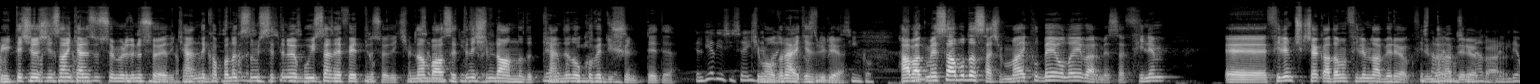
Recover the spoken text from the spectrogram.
Birlikte çalışan insan kendisi sömürdüğünü söyledi. Kendi kapana kısılmış hissettiğini ve bu yüzden nefret ettiğini söyledi. Kimden bahsettiğini şimdi anladık. Kendini oku ve düşün dedi. Kim olduğunu herkes biliyor. Ha bak mesela bu da saçma. Michael Bay olayı var mesela. Film ee, film çıkacak adamın filmle haberi yok. Filmden haberi yok abi.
